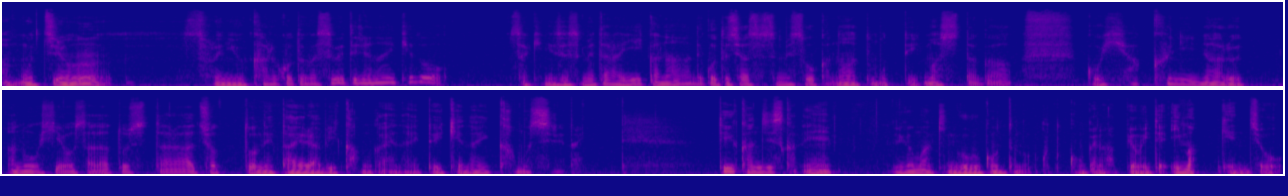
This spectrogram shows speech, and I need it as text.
あもちろんそれに受かることが全てじゃないけど先に進めたらいいかなで今年は進めそうかなと思っていましたが500になるあの広さだとしたらちょっとネタ選び考えないといけないかもしれない。っていう感じですかね。それがまあキングオブコントの今回の発表を見て今現状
